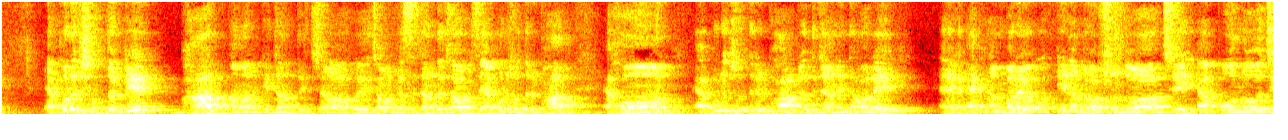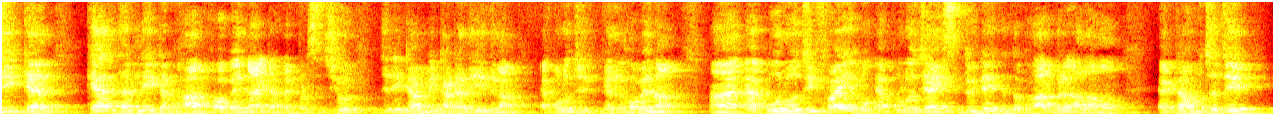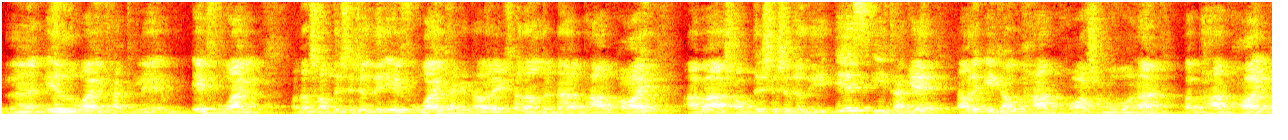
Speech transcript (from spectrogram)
অ্যাপোলজি শব্দটির ভাব আমাকে জানতে চাওয়া হয়েছে, আমার কাছে জানতে চাওয়া হয়েছে অ্যাপোলো শব্দের ভাব এখন অ্যাপোলো শব্দের ভাব যদি জানি, তাহলে এক নম্বরে এ নাম্বার অপশন দেওয়া আছে অ্যাপোলজিক্যাল ক্যাল থাকলে এটা ভাব হবে না, এটা হান্ড্রেড শিওর যে এটা আমি কাটা দিয়ে দিলাম। অ্যাপোলজিক্যাল হবে না। অ্যাপোলজিফাই এবং অ্যাপোলোজাইজ দুইটাই কিন্তু ভার্বের আলামত। একটা হচ্ছে যে এল ওয়াই থাকলে এফ ওয়াই অর্থাৎ শব্দের শেষে যদি এফ ওয়াই থাকে তাহলে সাধারণত এটা ভার্ব হয়। আবার শব্দের শেষে যদি এস ই থাকে, তাহলে এটাও ভার্ব হওয়ার সম্ভাবনা বা ভার্ব হয়।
